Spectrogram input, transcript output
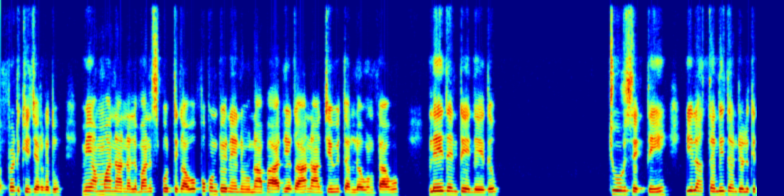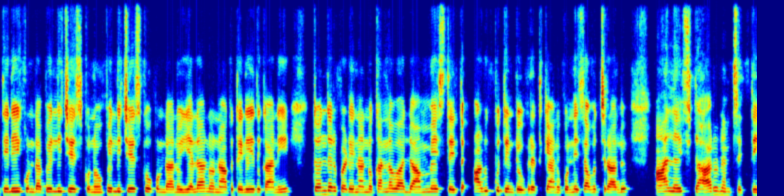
ఎప్పటికీ జరగదు. మీ అమ్మా నాన్నలు మనస్ఫూర్తిగా ఒప్పుకుంటూనే నువ్వు నా భార్యగా నా జీవితంలో ఉంటావు. లేదంటే లేదు. చూడు శక్తి ఇలా తల్లిదండ్రులకి తెలియకుండా పెళ్ళి చేసుకును పెళ్ళి చేసుకోకుండాను ఎలానో నాకు తెలియదు కానీ తొందరపడి నన్ను కన్నవాళ్ళు అమ్మేస్తే అడుక్కు తింటూ బ్రతికాను కొన్ని సంవత్సరాలు. ఆ లైఫ్ దారుణం శక్తి.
